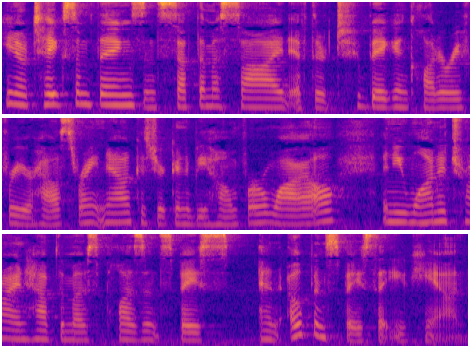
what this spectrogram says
You know, take some things and set them aside if they're too big and cluttery for your house right now because you're going to be home for a while and you want to try and have the most pleasant space and open space that you can,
